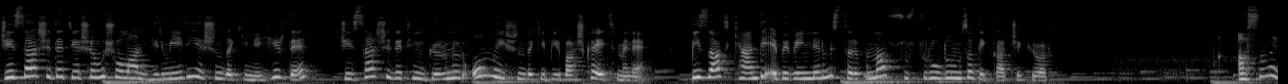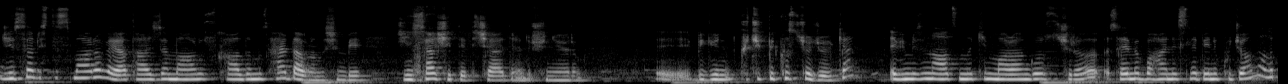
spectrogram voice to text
Cinsel şiddet yaşamış olan 27 yaşındaki Nehir de cinsel şiddetin görünür olmayışındaki bir başka etmene, bizzat kendi ebeveynlerimiz tarafından susturulduğumuza dikkat çekiyor. Aslında cinsel istismara veya tacize maruz kaldığımız her davranışın bir cinsel şiddet içerdiğini düşünüyorum. Ee, bir gün küçük bir kız çocuğuyken evimizin altındaki marangoz çırağı sevme bahanesiyle beni kucağına alıp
